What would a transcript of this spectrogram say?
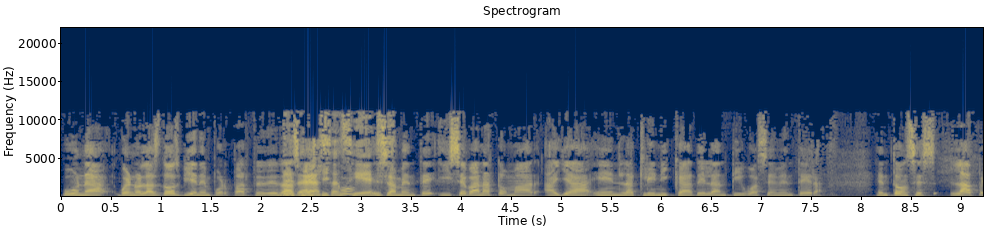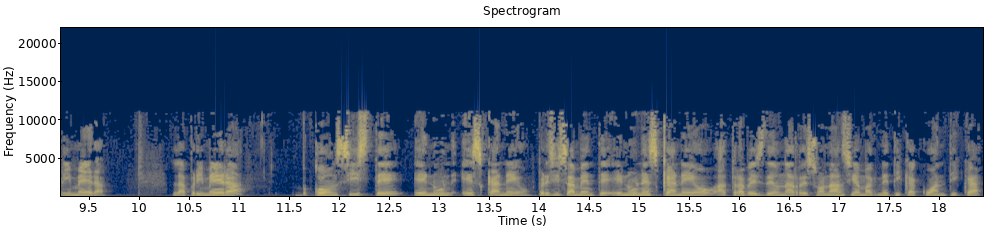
Una, bueno, las dos vienen por parte de Das, México, precisamente, y se van a tomar allá en la clínica de la antigua cementera. Entonces, la primera, la primera consiste en un escaneo, precisamente en un escaneo a través de una resonancia magnética cuántica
